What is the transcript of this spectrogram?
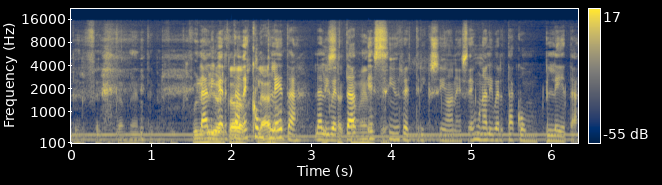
Perfectamente, perfecto. la libertad es completa, la libertad es sin restricciones, es una libertad completa.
